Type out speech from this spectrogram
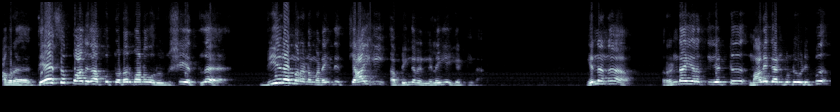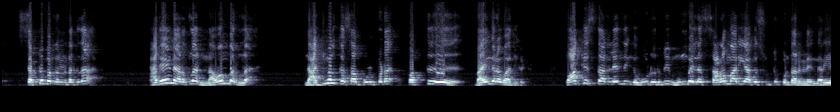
அவரை தேச பாதுகாப்பு தொடர்பான ஒரு விஷயத்துல வீரமரணம் அடைந்து தியாகி அப்படிங்கிற நிலையை எட்டினார். என்னன்னா ரெண்டாயிரத்தி எட்டு மாலைகான் குண்டு வெடிப்பு செப்டம்பர்ல நடக்குதா? அதே நேரத்தில் நவம்பர்ல இந்த அஜ்மல் கசாப் உள்பட பத்து பயங்கரவாதிகள் பாகிஸ்தான்லேருந்து இங்கே இங்க ஊடுருவி மும்பையில் சரமாரியாக சுட்டு கொண்டார்களே நிறைய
